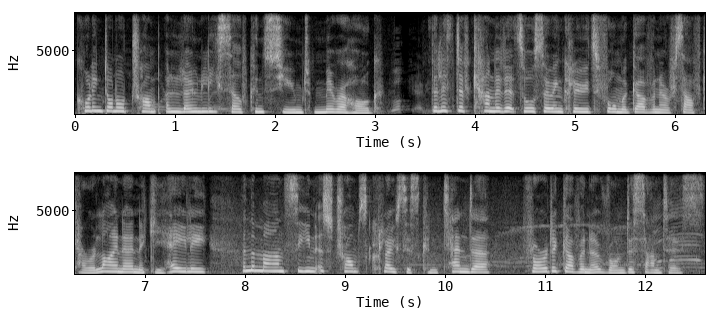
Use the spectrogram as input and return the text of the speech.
calling Donald Trump a lonely, self consumed mirror hog. The list of candidates also includes former Governor of South Carolina Nikki Haley and the man seen as Trump's closest contender, Florida Governor Ron DeSantis.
